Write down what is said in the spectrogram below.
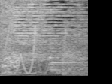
What?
